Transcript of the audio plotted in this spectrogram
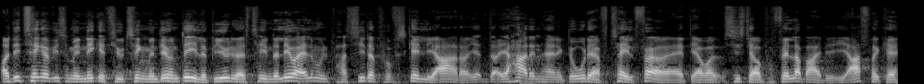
Og det tænker vi som en negativ ting, men det er jo en del af biodiversiteten. Der lever alle mulige parasitter på forskellige arter. Jeg, jeg har den her anekdote, jeg har fortalt før, at jeg var, sidst jeg var på feltarbejde i Afrika,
